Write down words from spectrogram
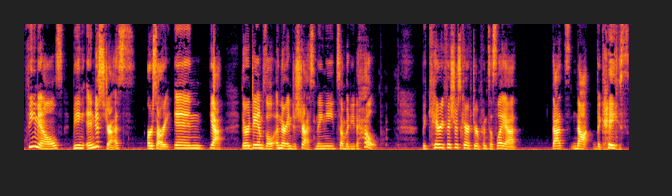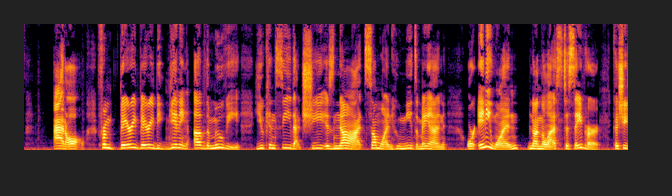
females being in distress or sorry in yeah they're a damsel and they're in distress and they need somebody to help. But Carrie Fisher's character in Princess Leia that's not the case at all. From very very beginning of the movie, you can see that she is not someone who needs a man or anyone nonetheless to save her because she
